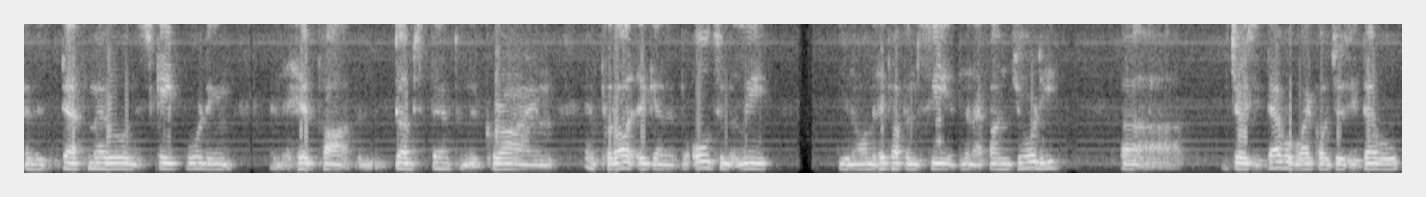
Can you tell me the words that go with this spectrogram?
and the death metal and the skateboarding and the hip hop and the dubstep and the grime and put all it together. But ultimately, you know, I'm a hip hop MC, and then I found Jordy, uh, Jersey Devil, who I call Jersey Devil.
